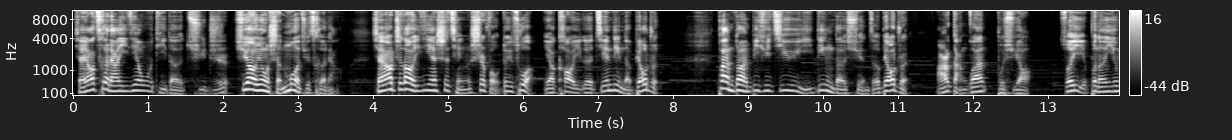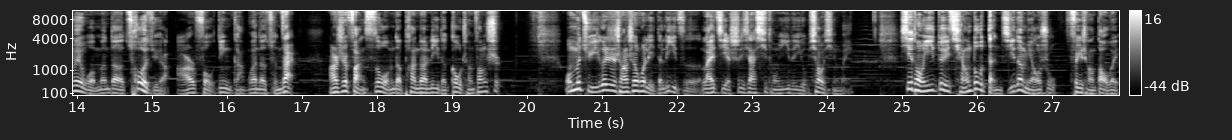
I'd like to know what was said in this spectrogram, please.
想要测量一件物体的曲直，需要用神墨去测量；想要知道一件事情是否对错，要靠一个坚定的标准。判断必须基于一定的选择标准，而感官不需要。所以不能因为我们的错觉而否定感官的存在，而是反思我们的判断力的构成方式。我们举一个日常生活里的例子来解释一下系统一的有效行为。系统一对强度等级的描述非常到位。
